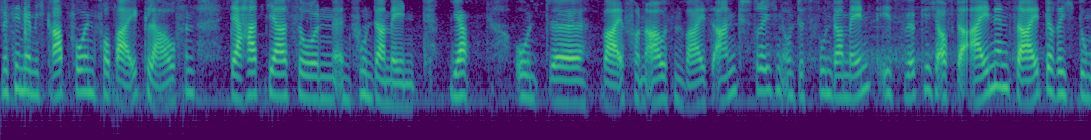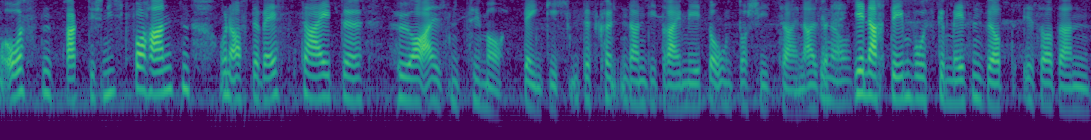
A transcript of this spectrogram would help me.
Wir sind nämlich gerade vorhin vorbeigelaufen. Der hat ja so ein, ein Fundament. Ja. Und äh, war von außen weiß angestrichen. Und das Fundament ist wirklich auf der einen Seite Richtung Osten praktisch nicht vorhanden und auf der Westseite höher als ein Zimmer, denke ich. Und das könnten dann die drei Meter Unterschied sein. Also genau. je nachdem, wo es gemessen wird, ist er dann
